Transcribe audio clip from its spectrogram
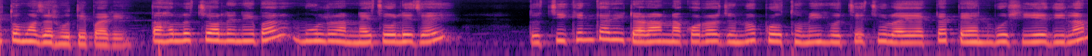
এত মজার হতে পারে। তাহলে চলেন এবার মূল রান্নায় চলে যাই। তো চিকেন কারিটা রান্না করার জন্য প্রথমেই হচ্ছে চুলায় একটা প্যান বসিয়ে দিলাম,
